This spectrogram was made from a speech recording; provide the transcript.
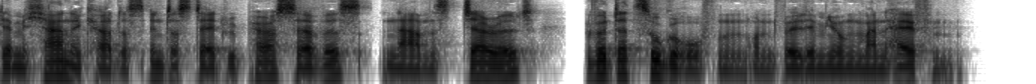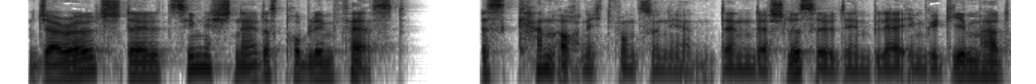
Der Mechaniker des Interstate Repair Service namens Gerald wird dazugerufen und will dem jungen Mann helfen. Gerald stellt ziemlich schnell das Problem fest. Es kann auch nicht funktionieren, denn der Schlüssel, den Blair ihm gegeben hat,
